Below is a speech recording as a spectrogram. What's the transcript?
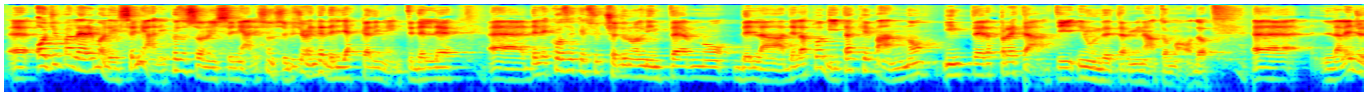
Eh, oggi parleremo dei segnali. Cosa sono i segnali? Sono semplicemente degli accadimenti, delle, eh, delle cose che succedono all'interno della, della, tua vita che vanno interpretati in un determinato modo. Eh, la legge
